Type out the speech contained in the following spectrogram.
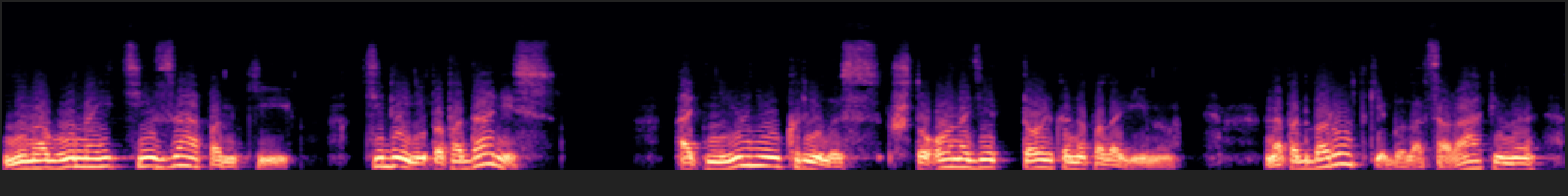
Не могу найти запонки. Тебе не попадались?» От нее не укрылось, что он одет только наполовину. На подбородке была царапина,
